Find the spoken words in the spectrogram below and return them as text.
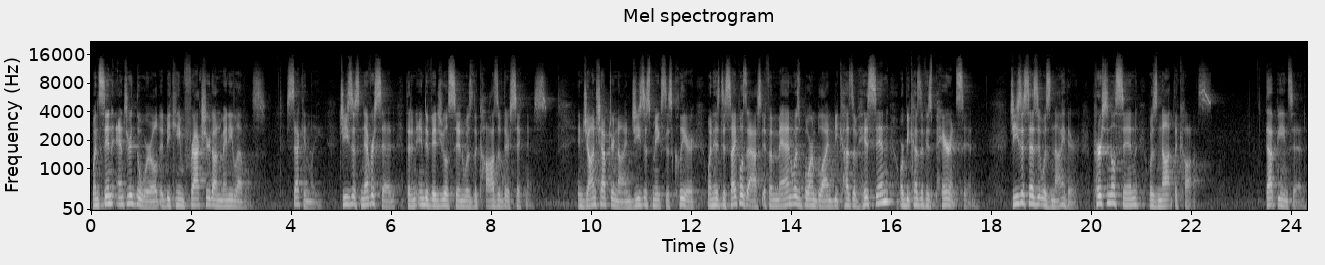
When sin entered the world, it became fractured on many levels. Secondly, Jesus never said that an individual's sin was the cause of their sickness. In John chapter 9, Jesus makes this clear when his disciples asked if a man was born blind because of his sin or because of his parents' sin. Jesus says it was neither. Personal sin was not the cause. That being said,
